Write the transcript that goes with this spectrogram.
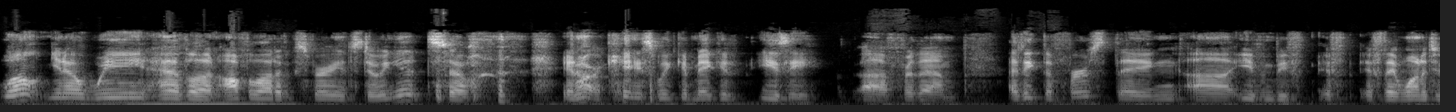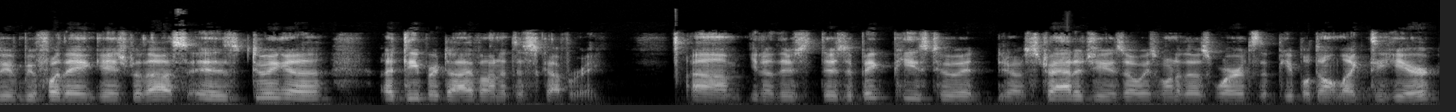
Well, you know, we have an awful lot of experience doing it. So in our case, we can make it easy uh, for them. I think the first thing, uh, even bef- if, if they wanted to, even before they engaged with us, is doing a, a deeper dive on a discovery. Um, you know, there's there's a big piece to it. You know, strategy is always one of those words that people don't like to hear,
